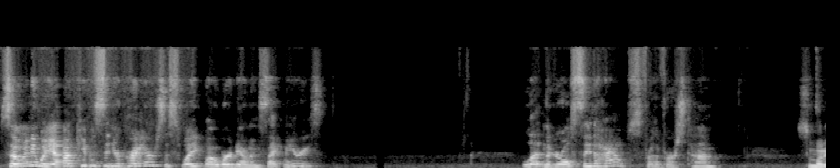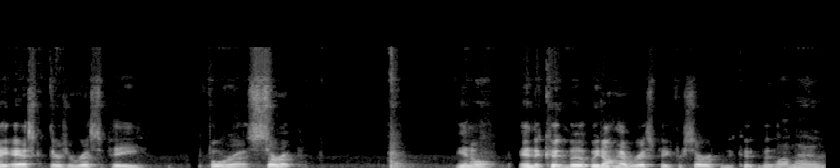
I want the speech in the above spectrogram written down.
So anyway, y'all keep us in your prayers this week while we're down in St. Mary's. Letting the girls see the house for the first time. Somebody asked if there's a recipe for a syrup. You know, in the cookbook, we don't have a recipe for syrup in the cookbook. Well, no.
